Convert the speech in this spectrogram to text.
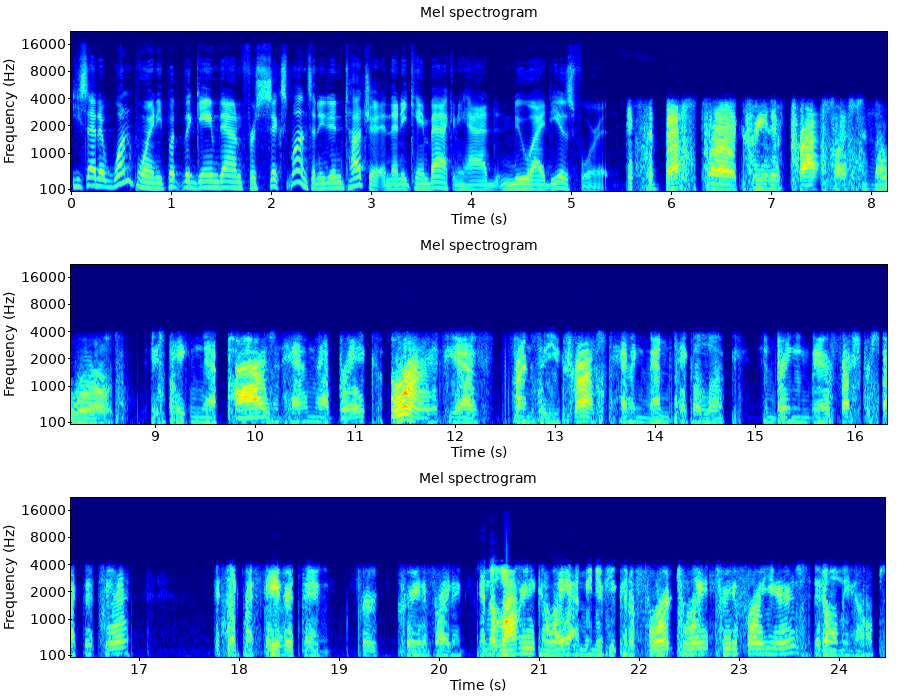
he said at one point he put the game down for six months and he didn't touch it, and then he came back and he had new ideas for it. It's the best uh, creative process in the world, is taking that pause and having that break, or if you have friends that you trust, having them take a look and bringing their fresh perspective to it. It's like my favorite thing for creative writing. And the longer you can wait, I mean, if you can afford to wait three to four years, it only helps.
